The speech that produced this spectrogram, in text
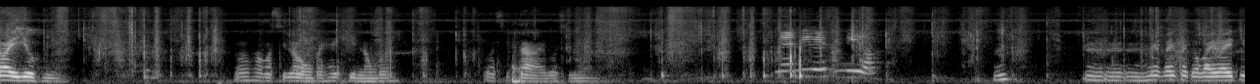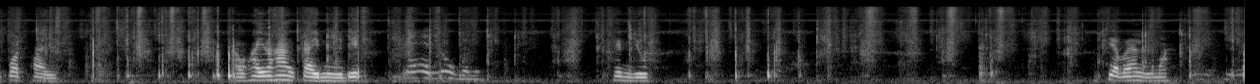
ล่อยอยู่นี่น้องเขาก็สิลองไปให้กินลองเบิ่งว่าสิตายบ่สิมาแม่นี่ไม่นี่เหรออืมอืมอืมอืมไม่ไว้แต่ก็ไว้ไว้ที่ปลอดภัย เอาให้ห่างไกลมือเด็กแม่เห็นลูกบ่นี่เห็นอยู่ สียบไว้แล้วมา ไป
